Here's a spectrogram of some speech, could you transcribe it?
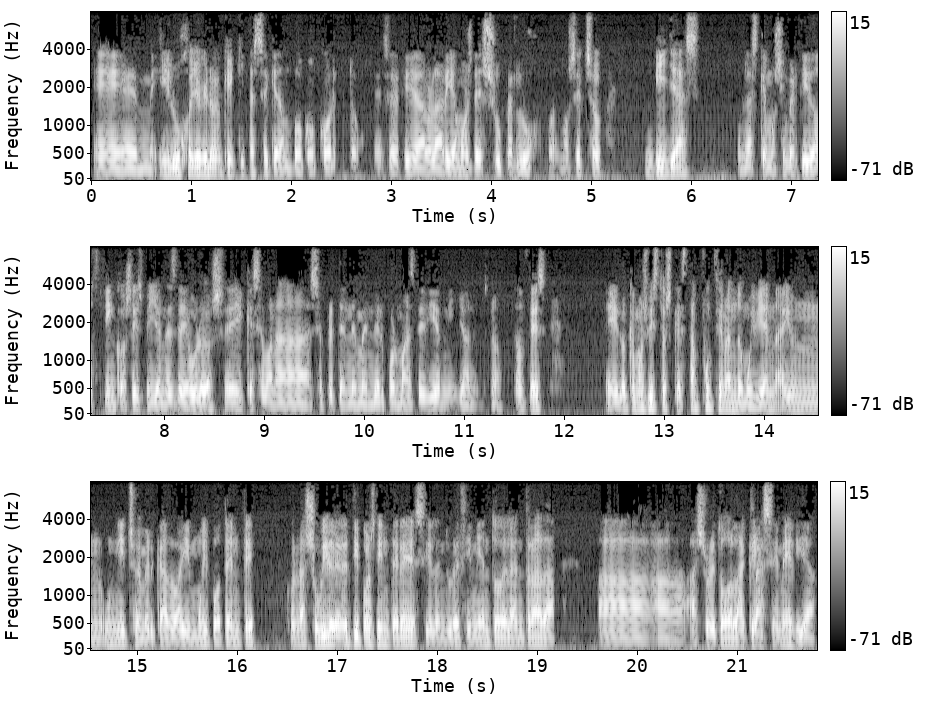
y lujo yo creo que quizás se queda un poco corto. Es decir, hablaríamos de super lujo. Hemos hecho villas en las que hemos invertido 5 o 6 millones de euros eh, y que se van a, se pretenden vender por más de 10 millones, ¿no? Entonces, eh, lo que hemos visto es que están funcionando muy bien. Hay un, nicho de mercado ahí muy potente. Con la subida de tipos de interés y el endurecimiento de la entrada a, sobre todo la clase media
